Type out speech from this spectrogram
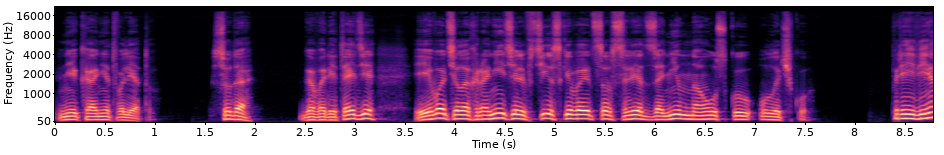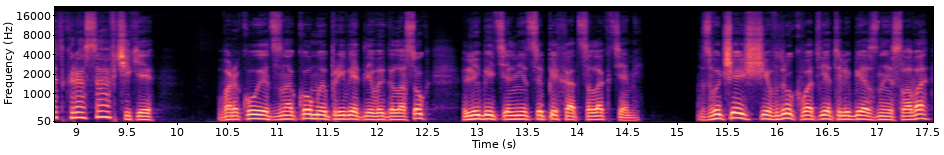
не канет в лету. «Сюда», — говорит Эдди, и его телохранитель втискивается вслед за ним на узкую улочку. «Привет, красавчики!» — воркует знакомый приветливый голосок любительницы пихаться локтями. Звучащие вдруг в ответ любезные слова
